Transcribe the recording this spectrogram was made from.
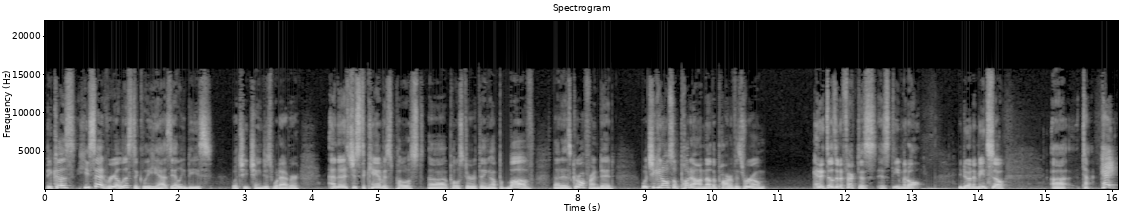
Because he said realistically he has LEDs, which he changes whatever, and then it's just a canvas post uh, poster thing up above that his girlfriend did, which he can also put on another part of his room, and it doesn't affect his his theme at all. You know what I mean? So, uh, t- hey,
